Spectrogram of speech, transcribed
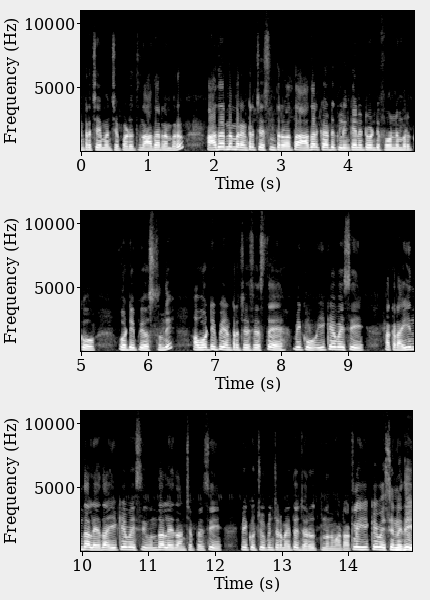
ఎంటర్ చేయమని చెప్పి అడుగుతుంది. Aadhaar number Aadhaar number enter చేసిన తర్వాత ఆధార్ కార్డుకు లింక్ అయినటువంటి ఫోన్ నెంబర్కు ఓటీపీ వస్తుంది. ఆ ఓటీపీ ఎంటర్ చేసేస్తే మీకు ఈకేవైసీ అక్కడ అయ్యిందా లేదా ఈకేవైసీ ఉందా లేదా అని చెప్పేసి మీకు చూపించడం అయితే జరుగుతుందనమాట అట్లా ఈకేవైసీ అనేది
